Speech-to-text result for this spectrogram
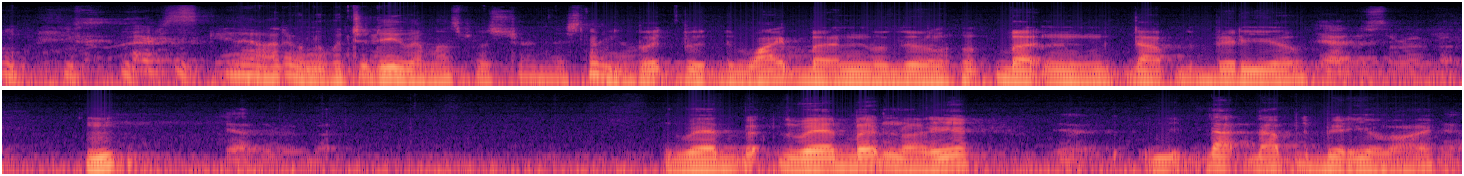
what's- what's on? Her skin. Now, I don't know what to do. Am I supposed to turn this thing on? But, but the white button or the button, stop the video? Yeah, just the red button. Hmm? Yeah, the red button. The red, bu- the red button right here? Yeah. Not, not the video, all right? Yeah. Yeah.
